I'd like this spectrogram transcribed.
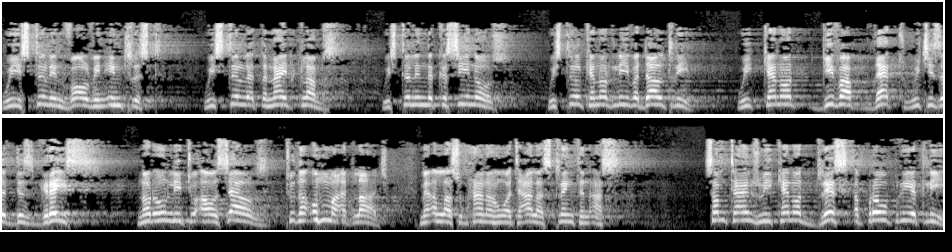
we still involve in interest. We still at the nightclubs. We still in the casinos. We still cannot leave adultery. We cannot give up that which is a disgrace, not only to ourselves, to the ummah at large. May Allah subhanahu wa ta'ala strengthen us. Sometimes we cannot dress appropriately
